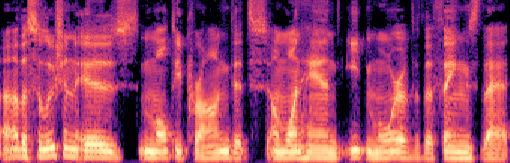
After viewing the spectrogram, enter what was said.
Uh, the solution is multi pronged. It's on one hand, eat more of the things that,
